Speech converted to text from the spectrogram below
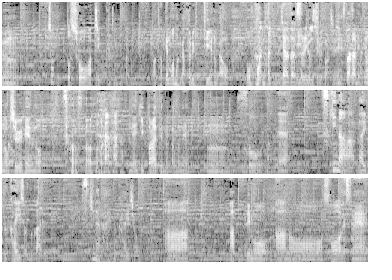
うん。ちょっと昭和チックというかね、まあ、建物が古いっていうのがお 主に影響するかもしれないですけ引っ張られてるど中野周辺の。そうそう。ね引っ張られてるのかもね。うん。そうだね。好きなライブ会場とかある？好きなライブ会場か。あー。あでもあのーそうですね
